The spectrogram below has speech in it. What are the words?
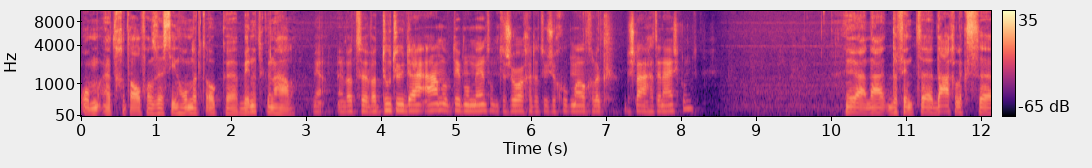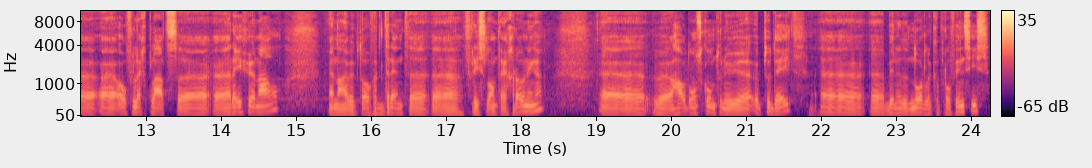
om het getal van 1600 ook binnen te kunnen halen. Ja, en wat, uh, wat doet u daaraan op dit moment om te zorgen dat u zo goed mogelijk beslagen ten ijs komt? Ja, nou, er vindt uh, dagelijks uh, overleg plaats regionaal. En dan heb ik het over Drenthe, Friesland en Groningen. We houden ons continu up-to-date binnen de noordelijke provincies.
